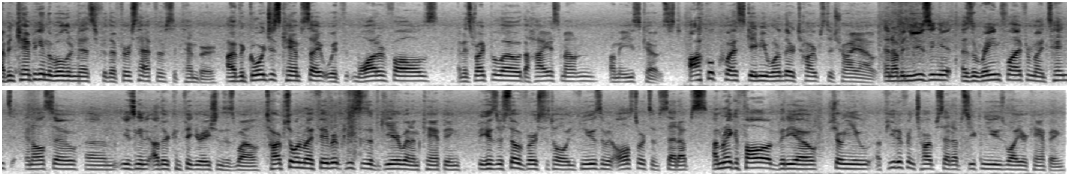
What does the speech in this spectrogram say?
I've been camping in the wilderness for the first half of September. I have a gorgeous campsite with waterfalls and it's right below the highest mountain on the east coast. AquaQuest gave me one of their tarps to try out and I've been using it as a rain fly for my tent and also um, using it in other configurations as well. Tarps are one of my favorite pieces of gear when I'm camping because they're so versatile. You can use them in all sorts of setups. I'm gonna make a follow-up video showing you a few different tarp setups you can use while you're camping.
